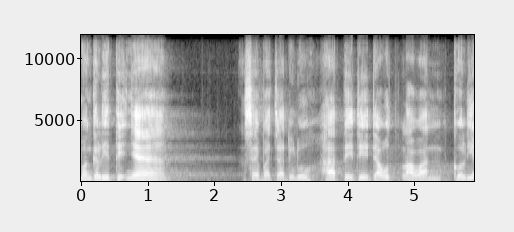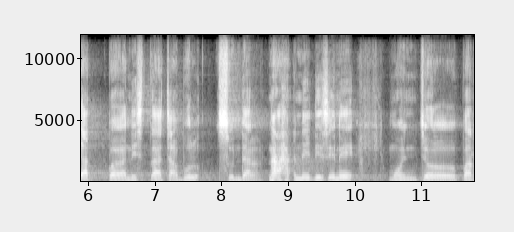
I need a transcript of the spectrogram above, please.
Menggelitiknya saya baca dulu. HTD Daud lawan Goliat penista cabul Sundal. Nah ini di sini muncul per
